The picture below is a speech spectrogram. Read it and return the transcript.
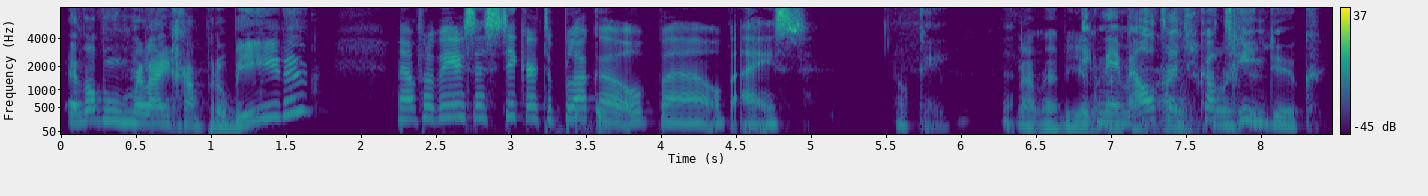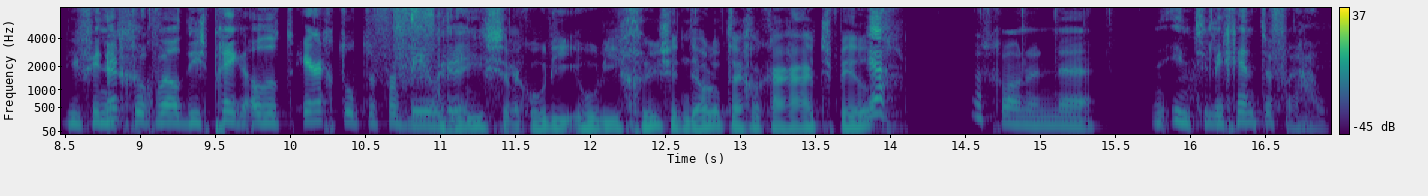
En wat moet Marlijn gaan proberen? Nou, probeer eens een sticker te plakken op, eh, op ijs. oké. Nou, we hebben hier Ik neem altijd. Katrien Duk. Die vind ik toch wel... Die spreekt altijd erg tot de verbeelding. Vreselijk, hoe die, hoe die Guus en Dodo tegen elkaar uitspeelt. Ja, dat is gewoon een, eh, een intelligente vrouw.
